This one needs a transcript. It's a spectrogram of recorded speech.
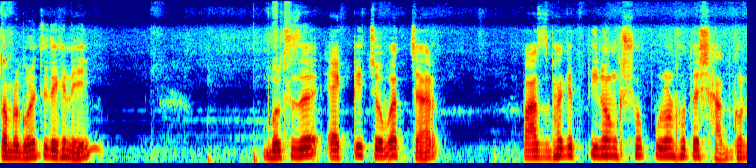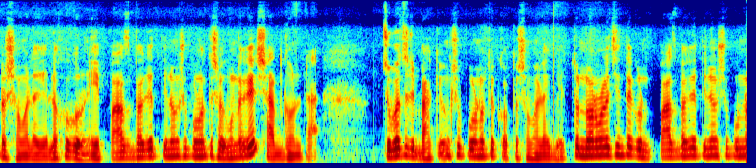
তো আমরা গণিতে দেখে নিই। বলছে যে একটি চৌবাচ্চার পাঁচ ভাগের তিন অংশ পূরণ হতে সাত ঘণ্টা সময় লাগে। লক্ষ্য করুন, এই পাঁচ ভাগের তিন অংশ পূরণ হতে সাত ঘণ্টা লাগে, সাত ঘণ্টা। চৌবাচ্চাটি বাকি অংশ পূরণ হতে কত সময় লাগবে? তো নর্মালি চিন্তা করুন, পাঁচ ভাগের তিন অংশ পূর্ণ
